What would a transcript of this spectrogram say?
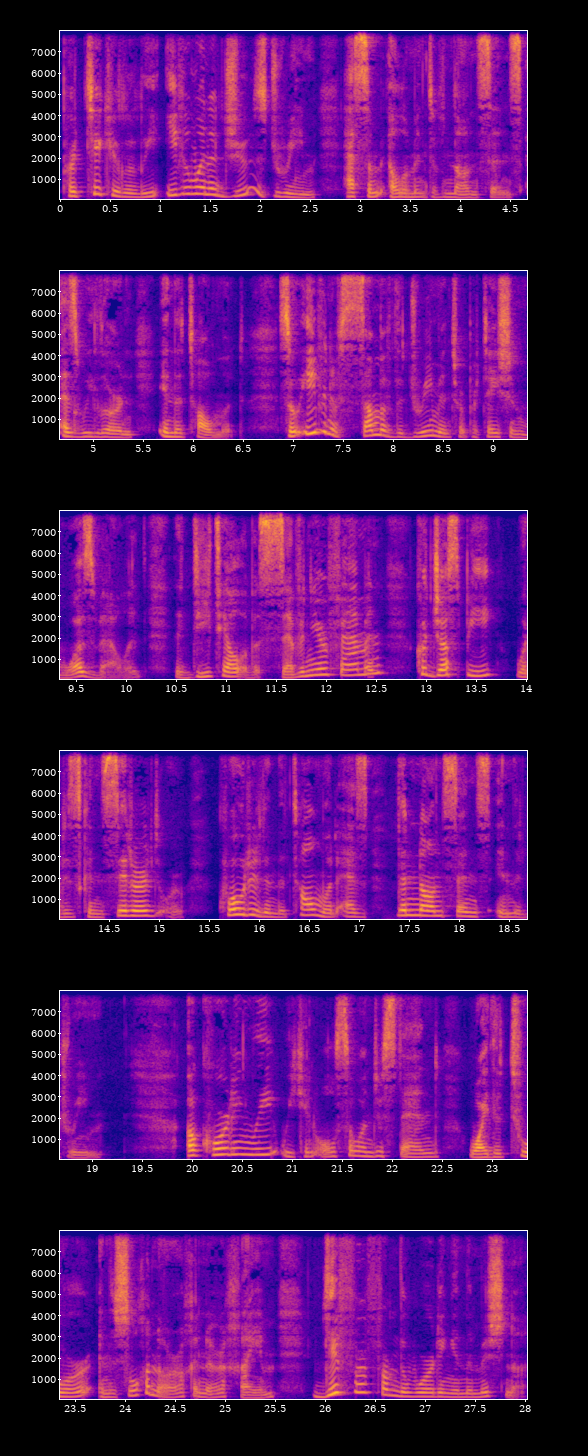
particularly even when a Jew's dream has some element of nonsense, as we learn in the Talmud. So even if some of the dream interpretation was valid, the detail of a seven year famine could just be what is considered or quoted in the Talmud as the nonsense in the dream. Accordingly, we can also understand why the Tur and the Shulchan Aruch Orach Chaim differ from the wording in the Mishnah,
